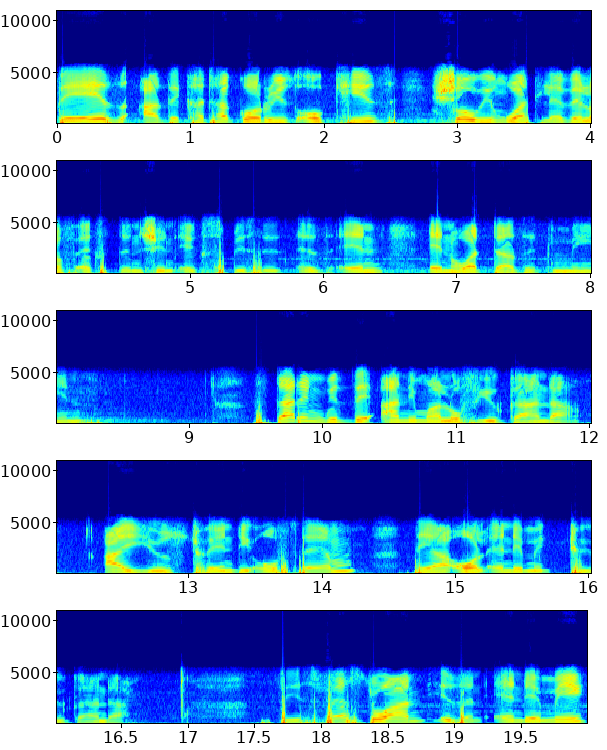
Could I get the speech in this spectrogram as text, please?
These are the categories or keys showing what level of extinction a species is in and what does it mean. Starting with the animal of Uganda, I use 20 of them. They are all endemic to Uganda. This first one is an endemic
